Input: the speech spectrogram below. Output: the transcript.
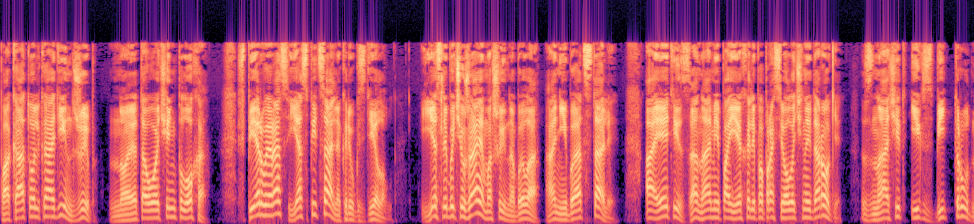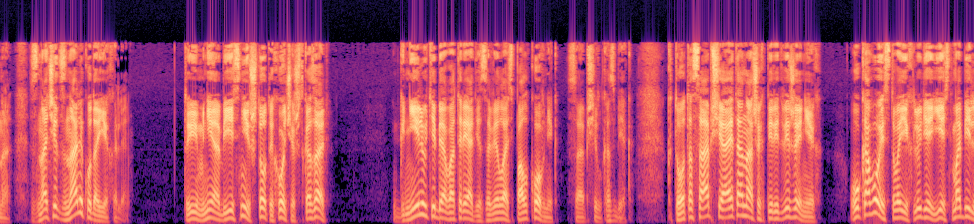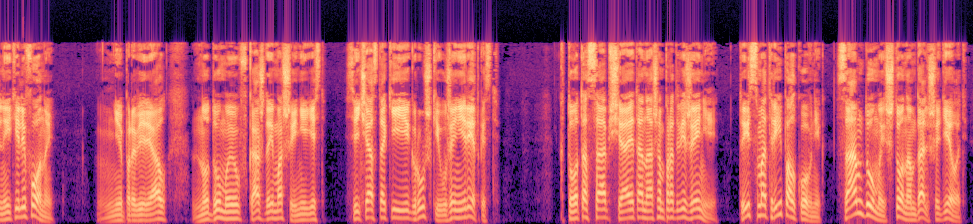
Пока только один джип, но это очень плохо. В первый раз я специально крюк сделал. Если бы чужая машина была, они бы отстали. А эти за нами поехали по проселочной дороге. Значит, их сбить трудно. Значит, знали, куда ехали. Ты мне объясни, что ты хочешь сказать. Гниль у тебя в отряде завелась, полковник, сообщил Казбек. Кто-то сообщает о наших передвижениях. У кого из твоих людей есть мобильные телефоны? Не проверял, но думаю, в каждой машине есть. Сейчас такие игрушки уже не редкость. Кто-то сообщает о нашем продвижении. Ты смотри, полковник, сам думай, что нам дальше делать.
